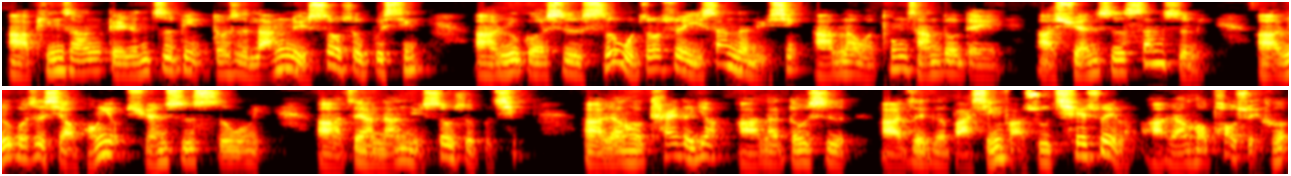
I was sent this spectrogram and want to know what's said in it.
啊，平常给人治病都是男女授受不亲啊。如果是十五周岁以上的女性啊，那我通常都得啊悬尸三十米啊。如果是小朋友，悬尸十五米啊，这样男女授受不亲啊。然后开的药啊，那都是啊，这个把刑法书切碎了啊，然后泡水喝。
